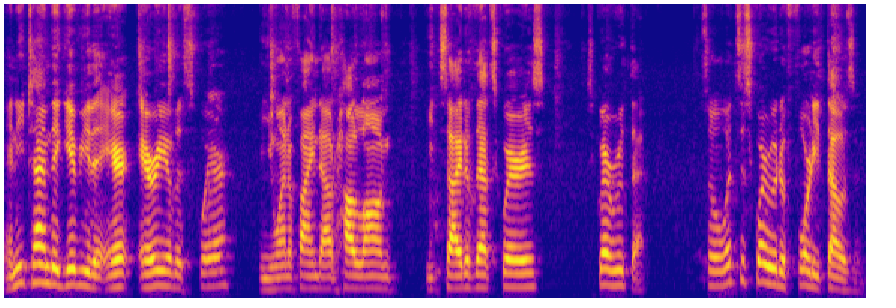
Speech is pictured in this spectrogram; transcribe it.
Anytime they give you the area of a square and you want to find out how long each side of that square is, square root that. So what's the square root of 40,000?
